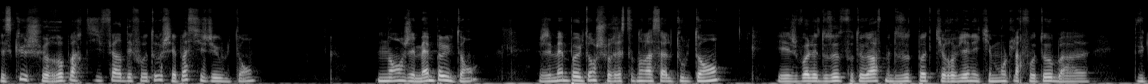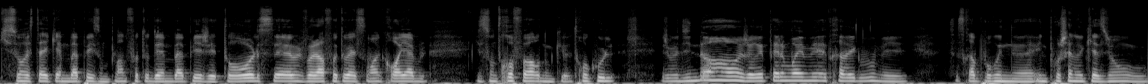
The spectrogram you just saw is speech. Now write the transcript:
est-ce que je suis reparti faire des photos? Je sais pas si j'ai eu le temps. Non, j'ai même pas eu le temps. J'ai même pas eu le temps, je suis resté dans la salle tout le temps. Et je vois les deux autres photographes, mes deux autres potes qui reviennent et qui montrent leurs photos. Bah, vu qu'ils sont restés avec Mbappé, ils ont plein de photos de Mbappé. J'ai trop le seum. Je vois leurs photos, elles sont incroyables. Ils sont trop forts, donc euh, trop cool. je me dis non, j'aurais tellement aimé être avec vous, mais ça sera pour une, une prochaine occasion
